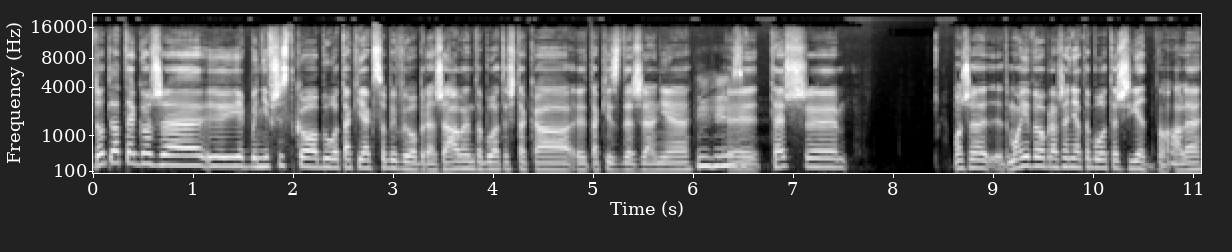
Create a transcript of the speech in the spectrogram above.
No dlatego, że y, jakby nie wszystko było takie, jak sobie wyobrażałem. To była też taka, y, takie zderzenie. Mhm. Y, też może moje wyobrażenia to było też jedno, ale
